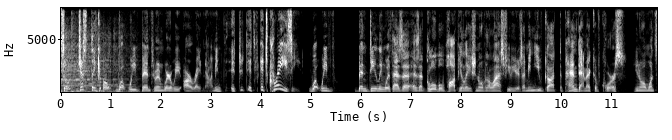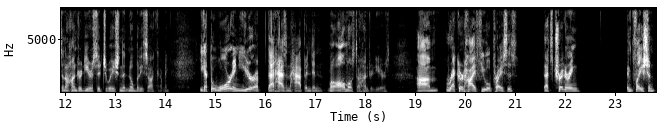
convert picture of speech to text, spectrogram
So just think about what we've been through and where we are right now. I mean, it, it's it's crazy what we've been dealing with as a as a global population over the last few years. I mean, you've got the pandemic, of course, you know, a once in a hundred year situation that nobody saw coming. You got the war in Europe that hasn't happened in well almost a hundred years. Um, record high fuel prices that's triggering inflation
